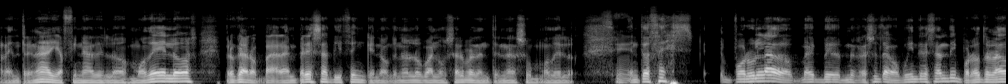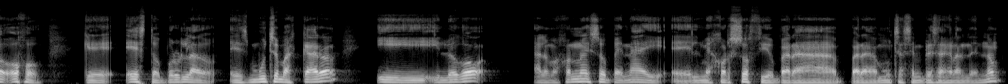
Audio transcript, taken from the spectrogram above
reentrenar y afinar los modelos, pero claro, para empresas dicen que no, que no los van a usar para entrenar sus modelos. Entonces, por un lado, me, resulta muy interesante y por otro lado, ojo, que esto, por un lado, es mucho más caro y, y luego a lo mejor no es OpenAI el mejor socio para, para muchas empresas grandes, ¿no?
